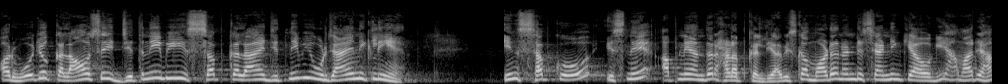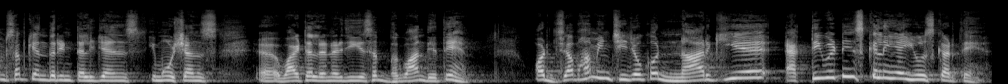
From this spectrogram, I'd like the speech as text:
और वो जो कलाओं से जितनी भी सब कलाएँ, जितनी भी ऊर्जाएँ निकली हैं इन सबको इसने अपने अंदर हड़प कर लिया। अब इसका मॉडर्न अंडरस्टैंडिंग क्या होगी? हमारे, हम सब के अंदर इंटेलिजेंस इमोशंस वाइटल एनर्जी ये सब भगवान देते हैं। और जब हम इन चीज़ों को नारकीय एक्टिविटीज़ के लिए यूज़ करते हैं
